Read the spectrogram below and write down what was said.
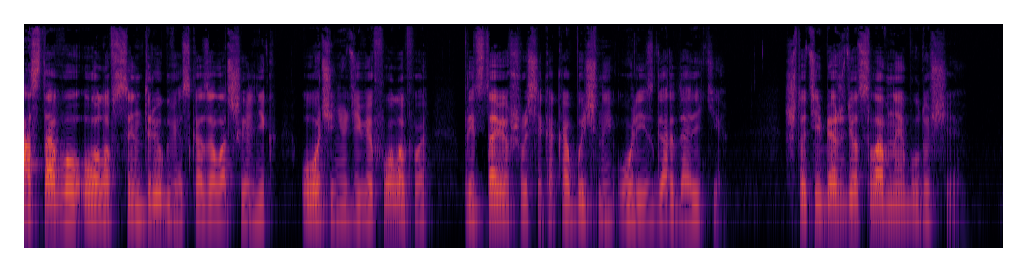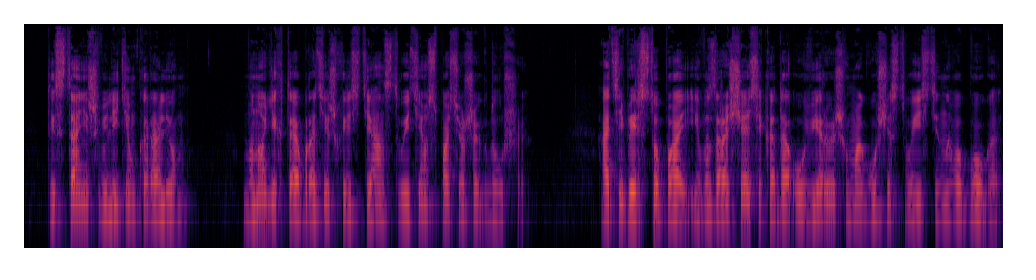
«А с того, Олаф, сын Трюгви», – сказал отшельник, очень удивив Олафа, представившегося как обычный Оли из Гордарики, «что тебя ждет славное будущее. Ты станешь великим королем. Многих ты обратишь в христианство и тем спасешь их души. А теперь ступай и возвращайся, когда уверуешь в могущество истинного Бога,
